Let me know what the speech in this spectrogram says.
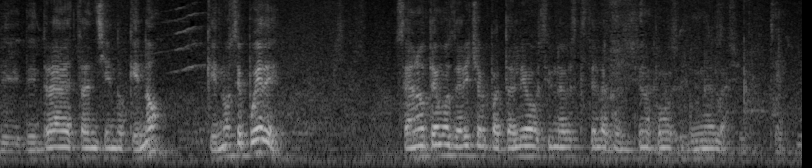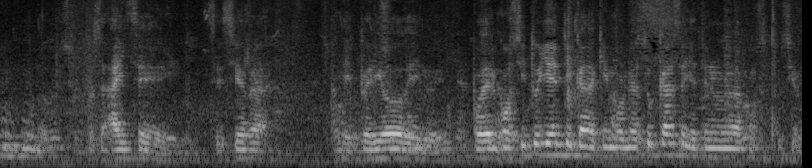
de, entrada están diciendo que no, que no se puede. O sea, no tenemos derecho al pataleo si una vez que esté la constitución no podemos impugnarla. Sí. Entonces ahí se, se, cierra el periodo del poder constituyente y cada quien vuelve a su casa y ya tiene una nueva constitución.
